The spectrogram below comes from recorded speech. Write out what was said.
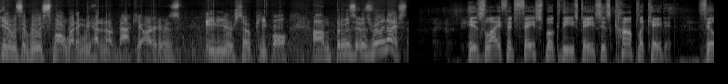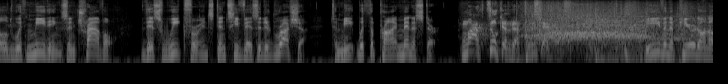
You know, it was a really small wedding we had in our backyard. It was 80 or so people, um, but it was it was really nice. His life at Facebook these days is complicated, filled with meetings and travel. This week, for instance, he visited Russia to meet with the prime minister. Марк Цукерберг, встречайте, пожалуйста. He even appeared on a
